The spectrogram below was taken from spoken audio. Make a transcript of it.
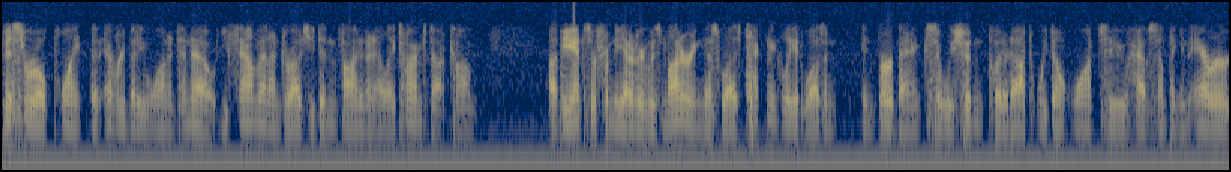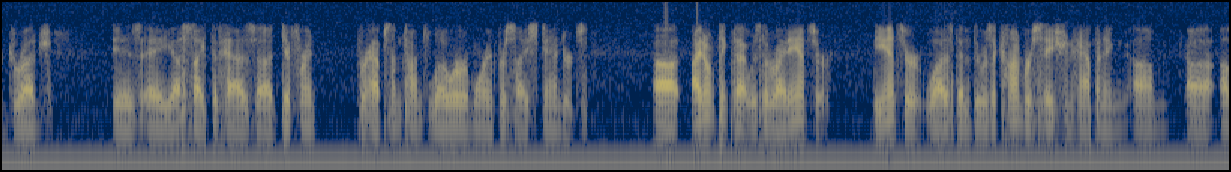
visceral point that everybody wanted to know. You found that on Drudge. You didn't find it on LATimes.com. Uh, the answer from the editor who was monitoring this was technically it wasn't in Burbank, so we shouldn't put it up. We don't want to have something in error. Drudge is a uh, site that has uh, different, perhaps sometimes lower or more imprecise standards. Uh, I don't think that was the right answer. The answer was that there was a conversation happening um, uh, uh,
